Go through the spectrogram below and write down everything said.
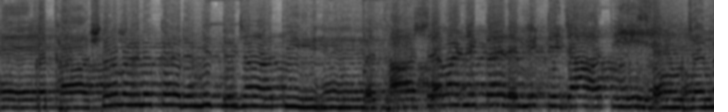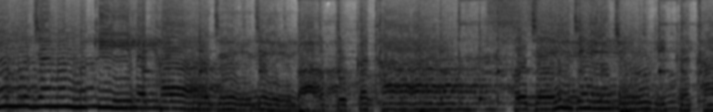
है। कथा श्रवण कर मिट जाती है। कथा श्रवण कर मिट जाती सौ है जन्म जन्म की व्यथा जय जय बापू कथा हो जय जय जोगी कथा।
